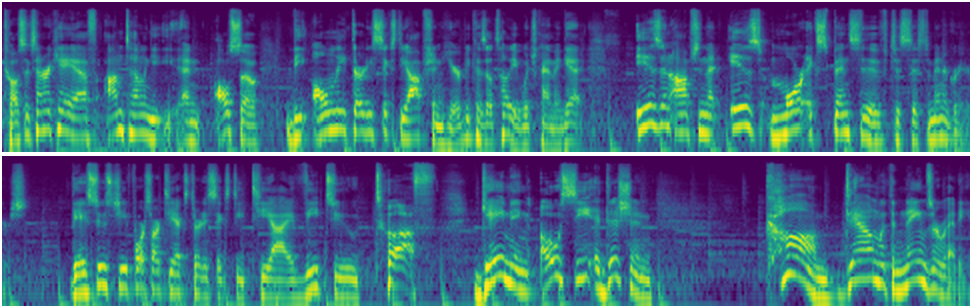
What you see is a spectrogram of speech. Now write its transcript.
12600KF, I'm telling you, and also the only 3060 option here, because they'll tell you which kind they get, is an option that is more expensive to system integrators. The Asus GeForce RTX 3060 Ti V2 Tough Gaming OC Edition. Calm down with the names already.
